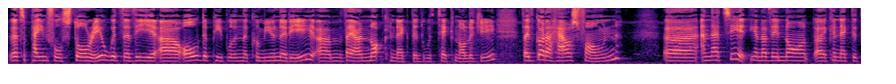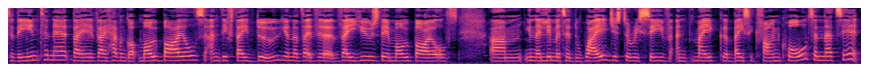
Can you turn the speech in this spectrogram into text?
That's a painful story with the, the uh, older people in the community. Um, they are not connected with technology. They've got a house phone. Uh, and that's it. You know, they're not uh, connected to the internet. They they haven't got mobiles, and if they do, you know, they they, they use their mobiles um, in a limited way just to receive and make uh, basic phone calls, and that's it.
